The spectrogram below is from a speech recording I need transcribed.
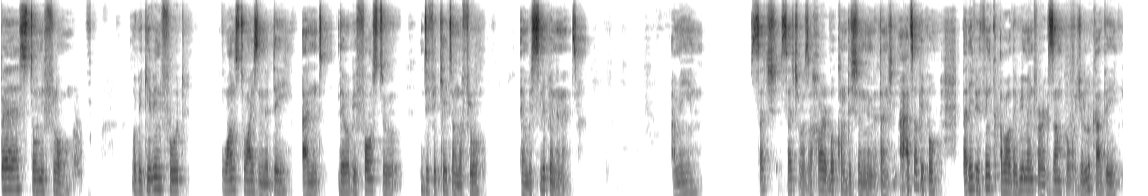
bare, stony floor, would be given food once, twice in a day, and they will be forced to defecate on the floor and be sleeping in it. I mean, such such was a horrible condition in the dungeon. I tell people that if you think about the women, for example, you look at the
